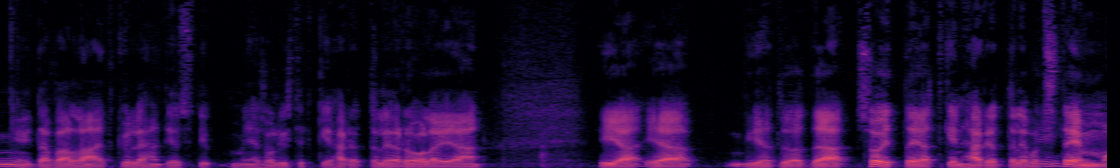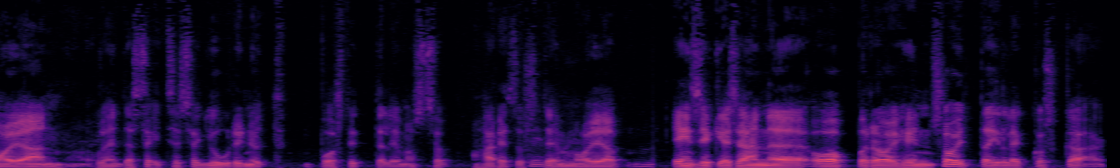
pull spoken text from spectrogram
Niin, tavallaan, että kyllähän tietysti meidän solistitkin harjoittelee roolejaan ja, ja, ja tuota, soittajatkin harjoittelevat niin. stemmojaan. Olen tässä itse asiassa juuri nyt postittelemassa harjoitustemmoja ensi kesän oopperoihin soittajille, koska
